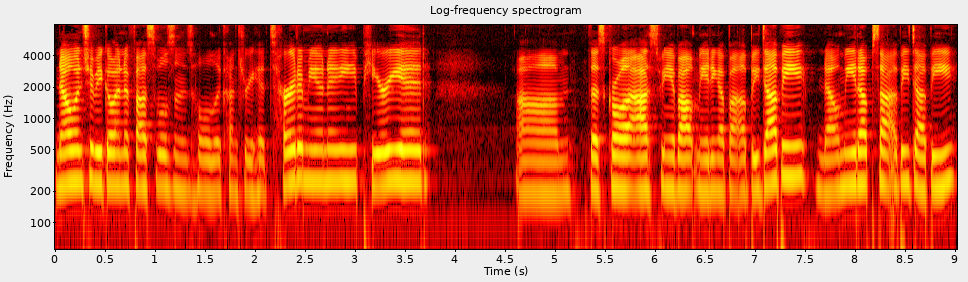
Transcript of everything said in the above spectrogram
No one should be going to festivals until the country hits herd immunity, period. Um, this girl asked me about meeting up at UBW. No meetups at UBW.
